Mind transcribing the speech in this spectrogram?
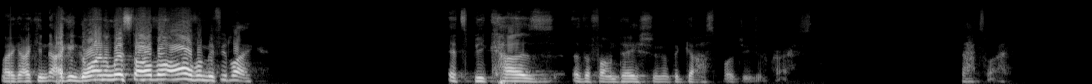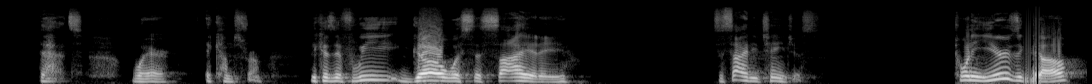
Like I can I can go on and list all the all of them if you'd like. It's because of the foundation of the gospel of Jesus Christ. That's why. That's where it comes from. Because if we go with society, society changes. 20 years ago,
